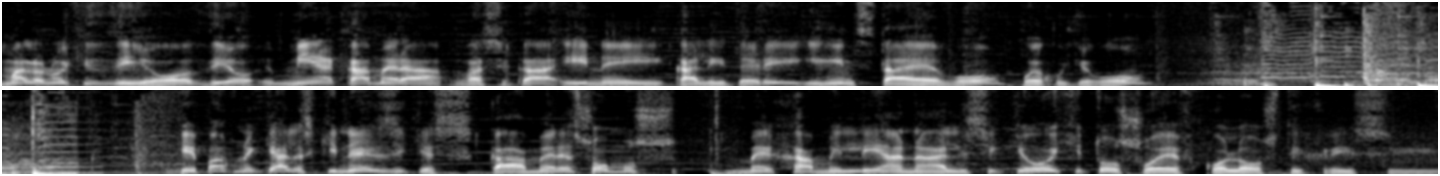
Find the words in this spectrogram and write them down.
μάλλον όχι δύο, δύο, μία κάμερα βασικά είναι η καλύτερη, η Insta Evo που έχω και εγώ. Και υπάρχουν και άλλες κινέζικες κάμερες όμως με χαμηλή ανάλυση και όχι τόσο εύκολο στη χρήση.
